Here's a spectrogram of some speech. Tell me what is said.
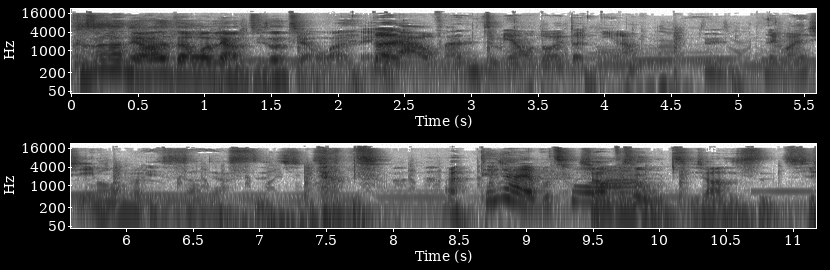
可是那你要等我两集都剪完呢。对啦，我反正怎么样我都会等你啦。嗯，没关系然，后我们就一直上架四集这样子，听起来也不错、啊。希望不是五集，希望是四集。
